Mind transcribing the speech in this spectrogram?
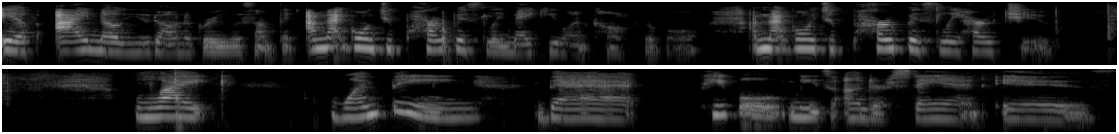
if I know you don't agree with something. I'm not going to purposely make you uncomfortable. I'm not going to purposely hurt you. Like, one thing that people need to understand is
